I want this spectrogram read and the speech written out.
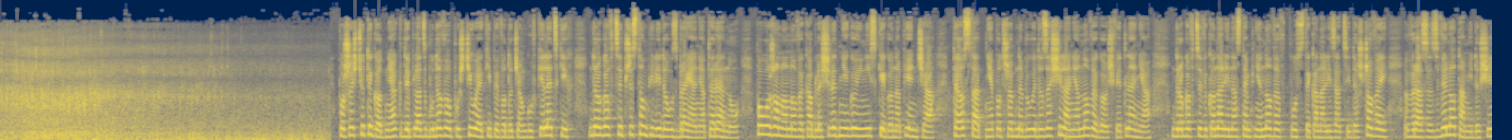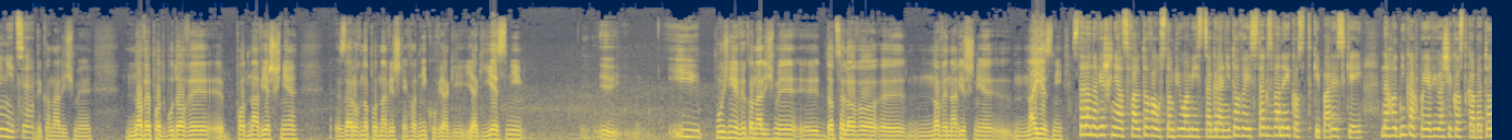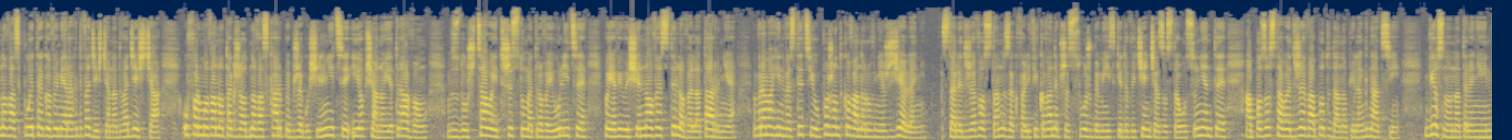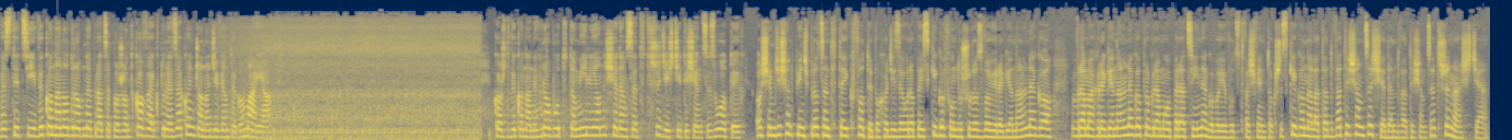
Po sześciu tygodniach, gdy plac budowy opuściły ekipy wodociągów kieleckich, drogowcy przystąpili do uzbrajania terenu. Położono nowe kable średniego i niskiego napięcia. Te ostatnie potrzebne były do zasilania nowego oświetlenia. Drogowcy wykonali następnie nowe wpusty kanalizacji deszczowej wraz z wylotami do silnicy. Wykonaliśmy nowe podbudowy y, pod nawierzchnię, zarówno pod nawierzchnię chodników, jak i, jak i jezdni. I, później wykonaliśmy y, docelowo y, nowe nawierzchnie na jezdni. Stara nawierzchnia asfaltowa ustąpiła miejsca granitowej z tak zwanej kostki paryskiej. Na chodnikach pojawiła się kostka betonowa z płytek o wymiarach 20 na 20. Uformowano także od nowa skarpy brzegu silnicy i obsiano je trawą. Wzdłuż całej 300-metrowej ulicy pojawiły się nowe stylowe latarnie. W ramach inwestycji uporządkowano również zieleń. Stary drzewostan, zakwalifikowany przez służby miejskie do wycięcia, został usunięty, a pozostałe drzewa poddano pielęgnacji. Wiosną na terenie inwestycji wykonano drobne prace porządkowe, które zakończono 9 maja. Koszt wykonanych robót to 1 730 tysięcy złotych. 85% tej kwoty pochodzi z Europejskiego Funduszu Rozwoju Regionalnego w ramach Regionalnego Programu Operacyjnego Województwa Świętokrzyskiego na lata 2007-2013.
